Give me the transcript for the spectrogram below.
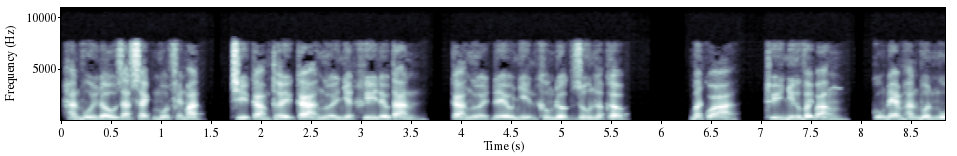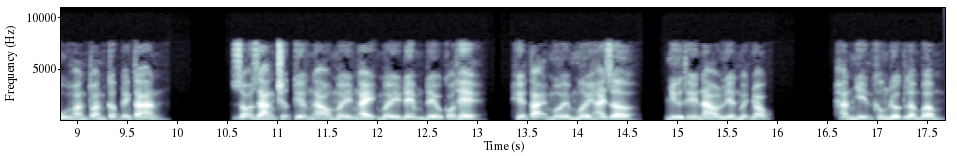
hắn vùi đầu giặt sạch một phen mặt, chỉ cảm thấy cả người nhiệt khí đều tan, cả người đều nhịn không được run lập cập. Bất quá, thủy như vậy băng, cũng đem hắn buồn ngủ hoàn toàn cấp đánh tan. Rõ ràng trước kia ngao mấy ngày mấy đêm đều có thể, hiện tại mới 12 giờ, như thế nào liền mệt nhọc. Hắn nhịn không được lẩm bẩm,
